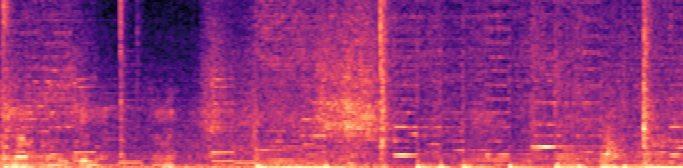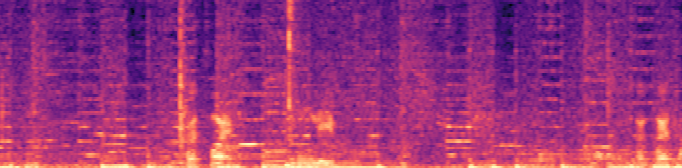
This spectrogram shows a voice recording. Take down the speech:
นะครับผมขึ้นเห็นไหมค่อยๆไม่ต้องรีบ ค่อยๆท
